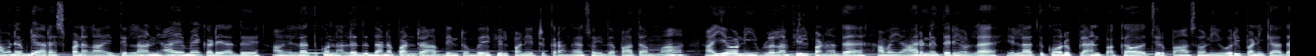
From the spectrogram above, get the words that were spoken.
அவனை எப்படி அரெஸ்ட் பண்ணலாம்? இதெல்லாம் நியாயமே கிடையாது. அவன் எல்லாத்துக்கும் நல்லது தானே பண்ணுறான் அப்படின்னு ரொம்பவே ஃபீல் பண்ணிட்டு இருக்கிறாங்க. ஸோ இதை பார்த்தம்மா ஐயோ நீ இவ்வளோலாம் ஃபீல் பண்ணாத. அவன் யாருன்னு தெரியும்ல. எல்லாத்துக்கும் ஒரு பிளான் பக்காவாக வச்சிருப்பான். ஸோ நீ ஒரி பண்ணிக்காத.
